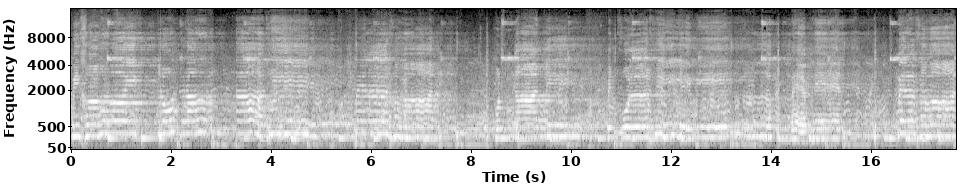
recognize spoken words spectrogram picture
ไม่เคยลดละหน้าที่เป็นทหารคนงานดีเป็นคนที่มีแบบแผนเป็นทหาร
